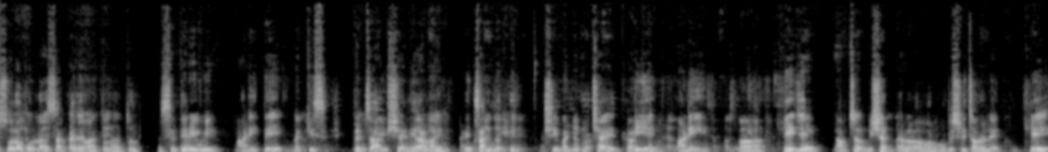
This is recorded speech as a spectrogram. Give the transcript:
सोलापूरला सरकारच्या माध्यमातून सर्जरी होईल आणि ते नक्कीच त्यांचं आयुष्य निरामय आणि चांगलं अशी माझी इच्छा आहे ग्वाही आहे. आणि हे जे आमचं मिशन ओबेसली चालवलं आहे हे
